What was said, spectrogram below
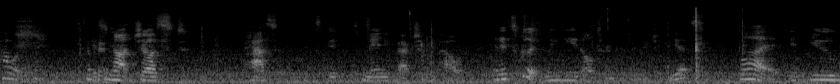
power plant. It's Okay. not just passive, it's, it's manufacturing power. And it's good, we need alternative energy. Yes. But if you,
